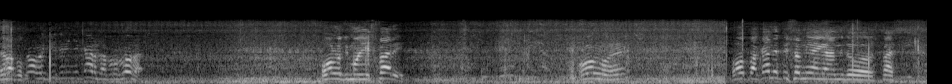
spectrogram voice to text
Έλα από εδώ. Τώρα εκεί είναι κάρτα, προχώρα. Όλο τη μονή πάρει. Όλο, ε. Όπα, κάνε πίσω μία για να μην το σπάσεις.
